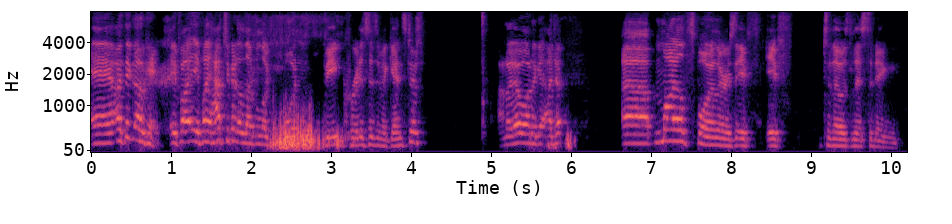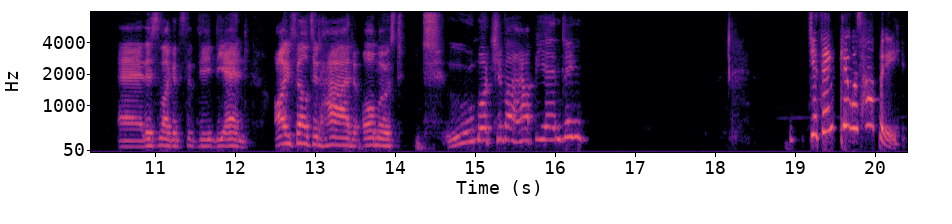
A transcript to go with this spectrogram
Uh, I think okay. If I if I had to kind of level like one big criticism against it, and I don't want to get I don't, uh, mild spoilers if if to those listening, uh, this is like it's the the end. I felt it had almost too much of a happy ending. Do you think it was happy?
